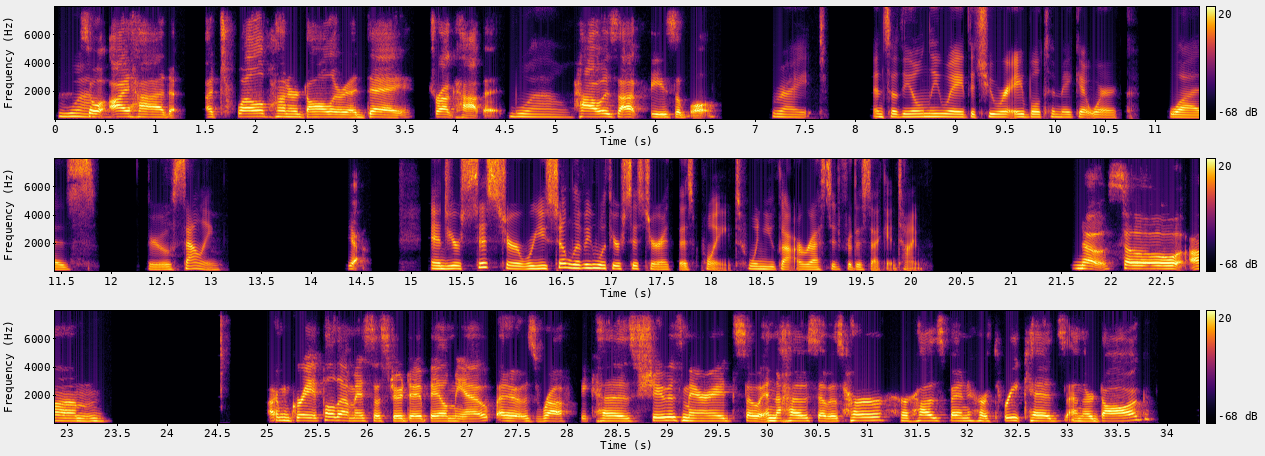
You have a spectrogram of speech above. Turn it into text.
Wow. So I had a $1,200 a day drug habit. Wow. How is that feasible? Right. And so the only way that you were able to make it work was through selling. Yeah. And your sister, were you still living with your sister at this point when you got arrested for the second time? No. So um, I'm grateful that my sister did bail me out, but it was rough because she was married. So in the house, it was her, her husband, her three kids, and their dog.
